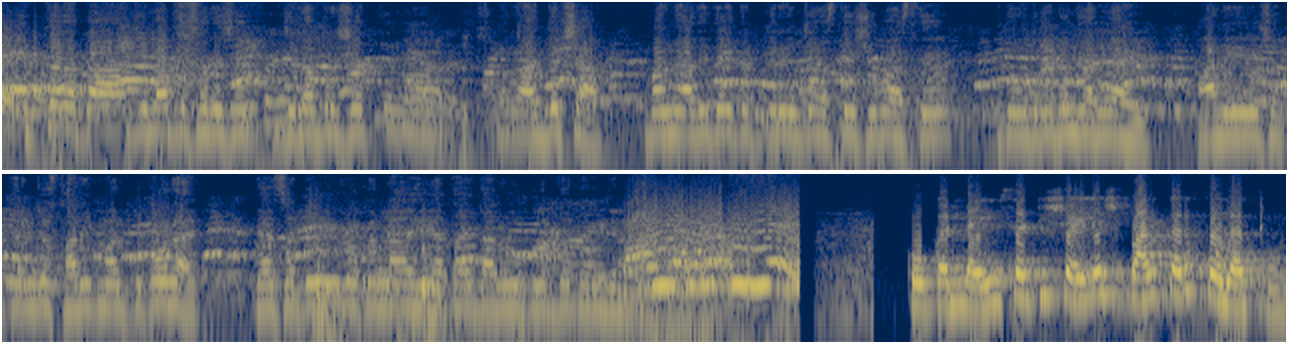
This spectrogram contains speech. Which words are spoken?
त्याचं आता जिल्हा परिषद जिल्हा परिषद अध्यक्षा मान्य आदिताई तटकरे यांच्या हस्ते शुभ हस्ते इथं उद्घाटन झालेलं आहे. आणि शेतकऱ्यांचा स्थानिक माल पिकवला आहे त्यासाठी लोकांना हे आता दालन उपलब्ध करून दिलं कोकण लाईव्हसाठी शैलेश पालकर पोलादपूर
